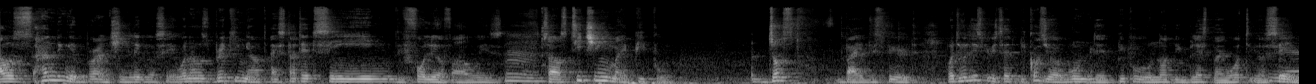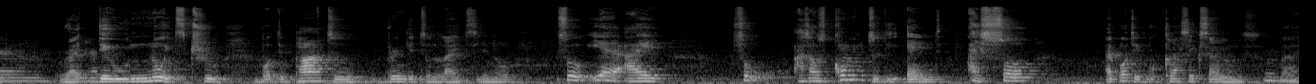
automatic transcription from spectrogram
I was handling a branch in Lagos here. When I was breaking out, I started seeing the folly of our ways. Mm. So I was teaching my people just by the Spirit. But the Holy Spirit said, because you are wounded, people will not be blessed by what you're saying. Yeah. Right? had they will know it's true, but the power to bring it to light, you know. So yeah, I so as I was coming to the end, I saw I bought a book, Classic Sermons Mhm. by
